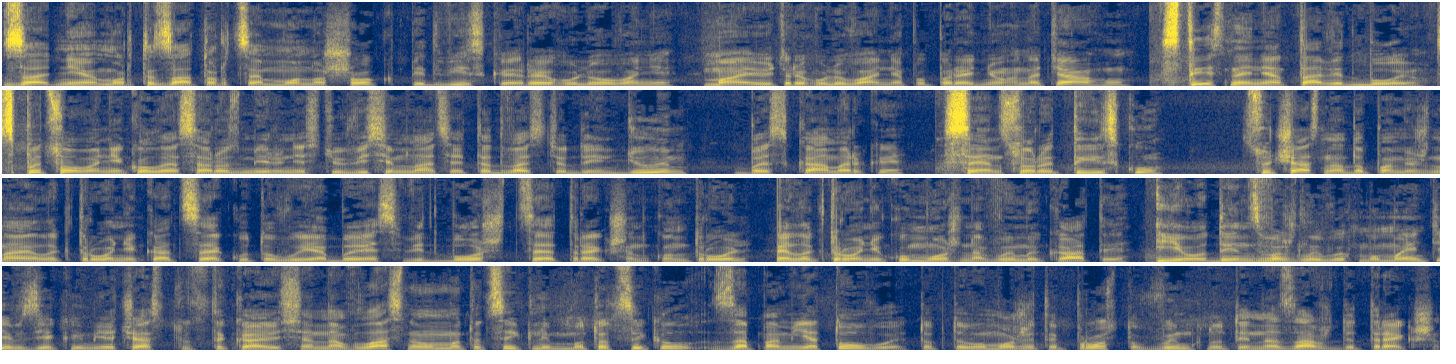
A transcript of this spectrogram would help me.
Задній амортизатор це моношок, підвіски регульовані, мають регулювання попереднього натягу, стиснення та відбою. Спецовані колеса розмірністю 18 та 21 дюйм, без камерки, сенсори тиску. Сучасна допоміжна електроніка це кутовий АБС від Bosch, це трекшн контроль. Електроніку можна вимикати. І один з важливих моментів, з яким я часто стикаюся на власному мотоциклі, мотоцикл запам'ятовує, тобто ви можете просто вимкнути назавжди трекшн.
